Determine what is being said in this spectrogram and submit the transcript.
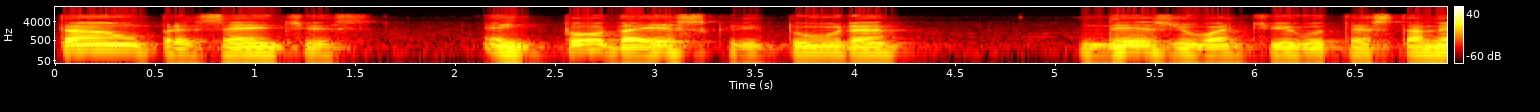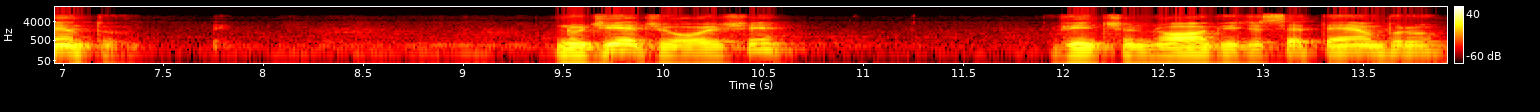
tão presentes em toda a Escritura desde o Antigo Testamento. No dia de hoje, 29 de setembro,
